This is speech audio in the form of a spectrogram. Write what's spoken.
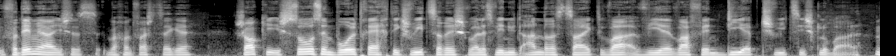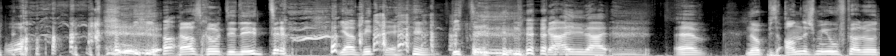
von dem her ist es, man kann fast sagen, Schoki ist so symbolträchtig schweizerisch, weil es wie nichts anderes zeigt, wie, was für ein Dieb die Schweiz ist global. Oh. ja. Das kommt in Intro. ja, bitte. bitte. Geil, nein. Ähm, noch etwas anderes mir aufgefallen.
